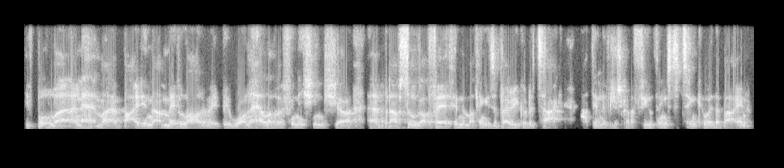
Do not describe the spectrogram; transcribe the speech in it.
if Buttler and Hetmyer batted in that middle order, it'd be one hell of a finishing show. Um, but I've still got faith in them. I think it's a very good attack. I think they've just got a few things to tinker with the batting.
